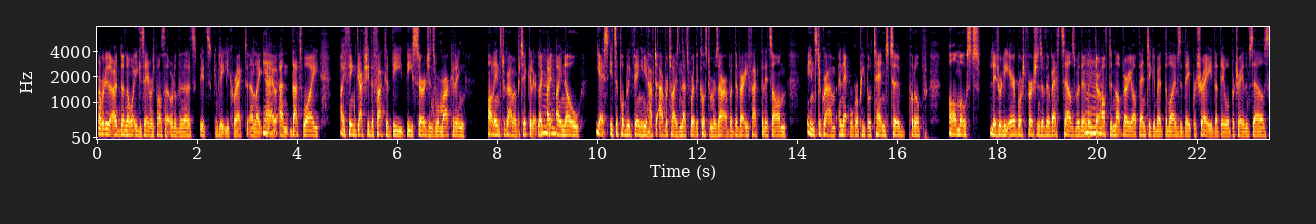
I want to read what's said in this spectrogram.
I really, I don't know what you could say in response to that other than that it's it's completely correct and like Yeah. uh, and that's why I think actually the fact that the these surgeons were marketing on Instagram in particular, like Mm. I, I know yes it's a public thing and you have to advertise and that's where the customers are, but the very fact that it's on Instagram, a network where people tend to put up almost literally airbrushed versions of their best selves, where they're like Mm. they're often not very authentic about the lives that they portray. That they will portray themselves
